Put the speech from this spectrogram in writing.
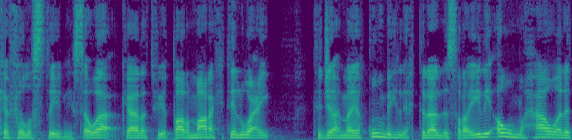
كفلسطيني سواء كانت في إطار معركة الوعي تجاه ما يقوم به الاحتلال الإسرائيلي أو محاولة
